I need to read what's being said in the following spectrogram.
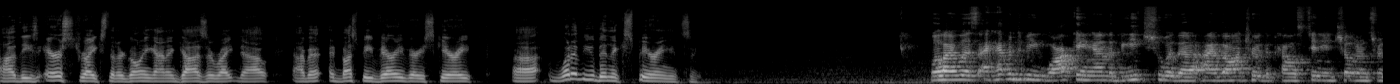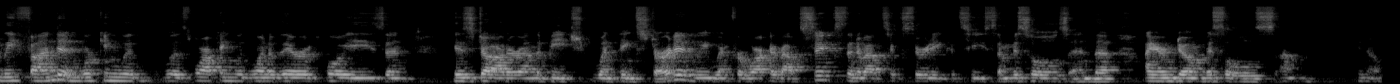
uh, these airstrikes that are going on in Gaza right now. It must be very, very scary. Uh, what have you been experiencing? Well, I was, I happened to be walking on the beach with a, I volunteer with the Palestinian Children's Relief Fund and working with, was walking with one of their employees and his daughter on the beach when things started. We went for a walk at about six, then about 6.30 could see some missiles and the Iron Dome missiles, um, you know,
